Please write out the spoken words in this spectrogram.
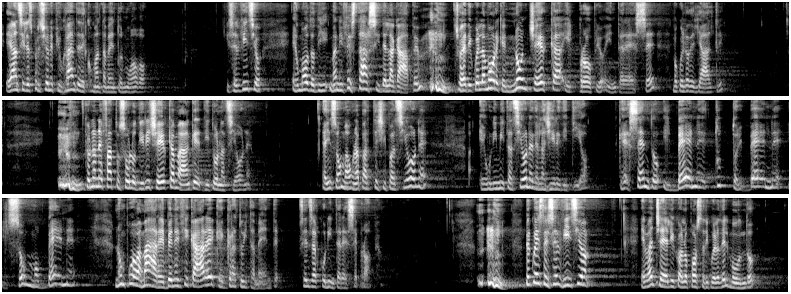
È anzi l'espressione più grande del comandamento nuovo. Il servizio è un modo di manifestarsi dell'agape, cioè di quell'amore che non cerca il proprio interesse, ma quello degli altri, che non è fatto solo di ricerca ma anche di donazione. È insomma una partecipazione e un'imitazione dell'agire di Dio, che essendo il bene, tutto il bene, il sommo bene, non può amare e beneficare che gratuitamente, senza alcun interesse proprio. Per questo il servizio evangelico, all'opposto di quello del mondo,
